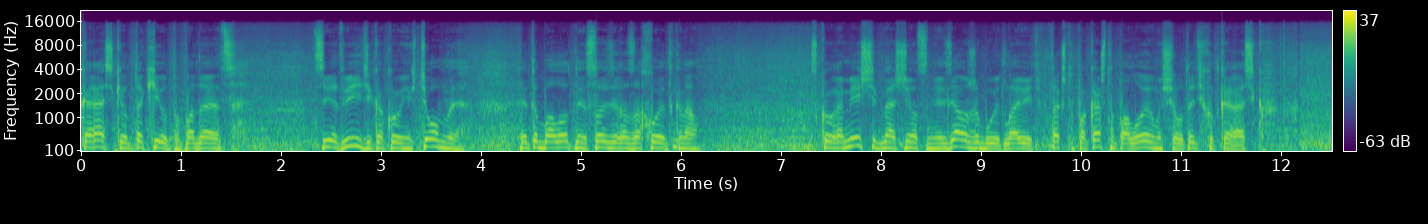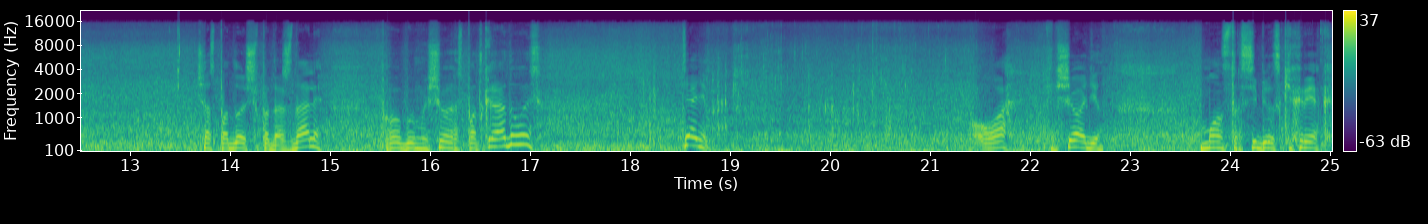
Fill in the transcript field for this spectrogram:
Карасики вот такие вот попадаются. Цвет, видите, какой у них темный. Это болотные с озера заходят к нам. Скоро месячник начнется, нельзя уже будет ловить. Так что пока что половим еще вот этих вот карасиков. Сейчас подольше подождали. Пробуем еще раз подкрадывать. Тянем. О, еще один монстр сибирских рек.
